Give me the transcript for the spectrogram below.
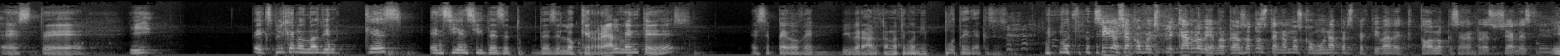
Este. Y explícanos más bien qué es en sí en sí desde, tu- desde lo que realmente es ese pedo de vibrar alto. No tengo ni puta idea qué es eso. Sí, o sea, como explicarlo bien, porque nosotros tenemos como una perspectiva de que todo lo que se ve en redes sociales. Y,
